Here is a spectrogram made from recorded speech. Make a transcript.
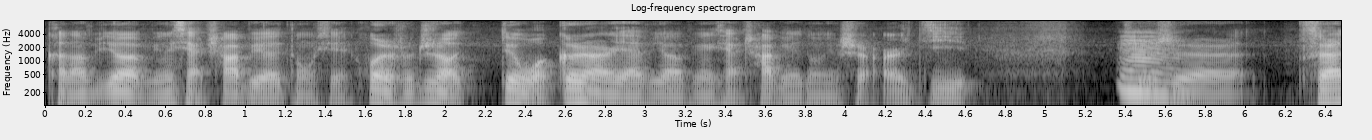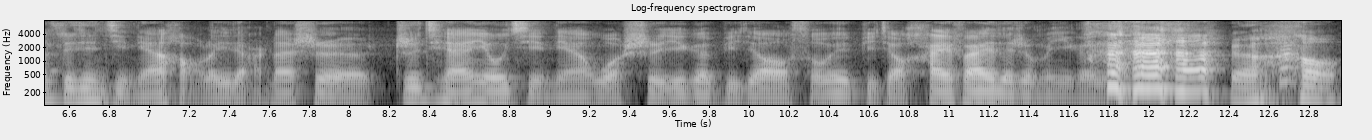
可能比较明显差别的东西，或者说至少对我个人而言比较明显差别的东西是耳机，就嗯，是虽然最近几年好了一点儿，但是之前有几年我是一个比较所谓比较 HiFi 的这么一个人，然后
